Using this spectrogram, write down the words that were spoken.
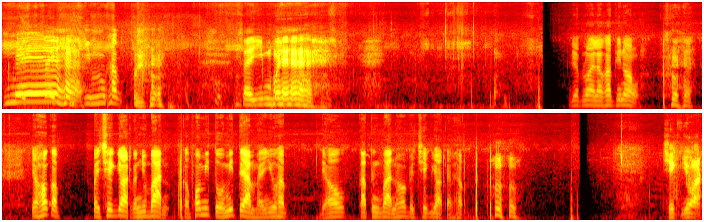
อีแม่ใส่จิ้มครับ ใส่อีแม่เรียบร้อยแล้วครับพี่น้อง เดี๋ยวเขากับไปเช็คยอดกันอยู่บ้านกับพ่อมีตัวมีแต้มให้อยู่ครับ เดี๋ยวกลับถึงบ้านเขาไปเช็คยอดกันครับ เช็คยอด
